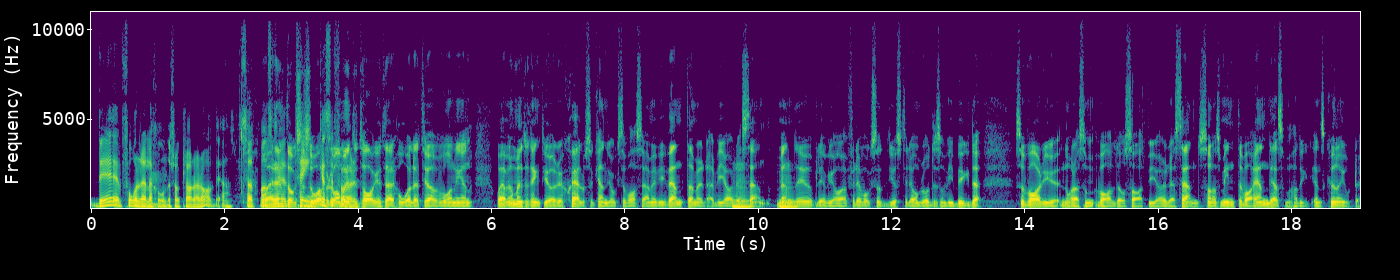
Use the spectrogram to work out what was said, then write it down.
det är få relationer som klarar av det. Så att man och är det inte också så, för då har man för. inte tagit det här hålet till övervåningen. Och även om man inte tänkt göra det själv så kan det också vara så här, men vi väntar med det där, vi gör Mm. det sen. Men det upplever jag, för det var också just i det område som vi byggde. Så var det ju några som valde och sa att vi gör det sen. Sådana som inte var händiga, som hade ens kunnat gjort det.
